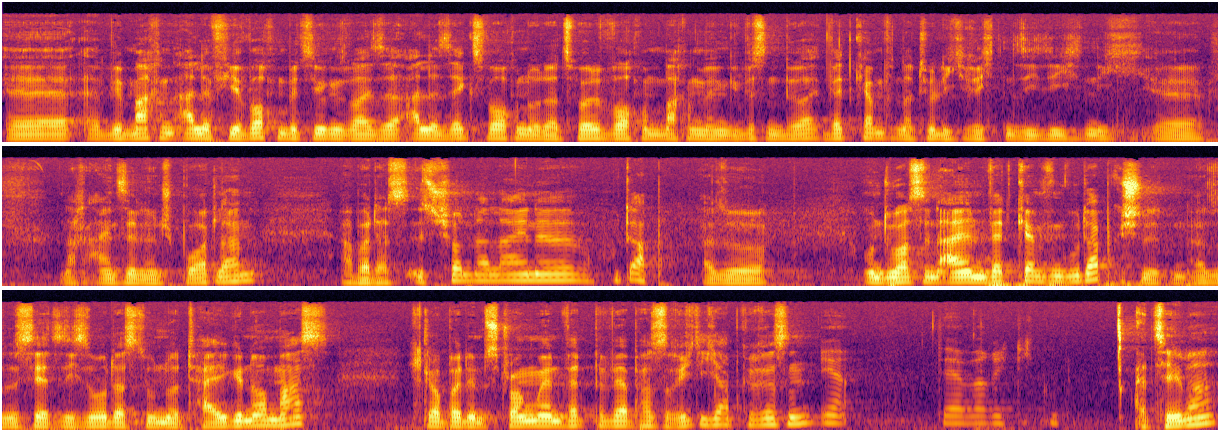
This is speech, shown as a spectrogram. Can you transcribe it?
äh, wir machen alle vier Wochen beziehungsweise alle sechs Wochen oder zwölf Wochen machen wir einen gewissen Wettkampf. Natürlich richten sie sich nicht äh, nach einzelnen Sportlern, aber das ist schon alleine Hut ab. Also und du hast in allen Wettkämpfen gut abgeschnitten. Also ist jetzt nicht so, dass du nur teilgenommen hast. Ich glaube, bei dem Strongman-Wettbewerb hast du richtig abgerissen. Ja, der war richtig gut. Erzähl mal.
